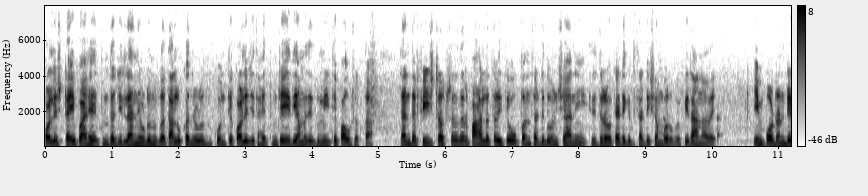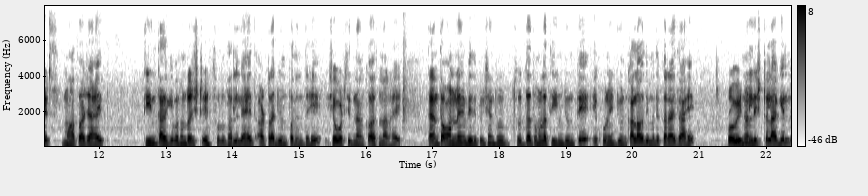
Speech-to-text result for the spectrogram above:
कॉलेज टाईप आहे तुमचा जिल्हा निवडून तुमचा तालुका निवडून कोणते कॉलेजेस आहेत तुमच्या एरियामध्ये तुम्ही इथे पाहू शकता. त्यानंतर फी स्ट्रक्चर जर पाहिलं तर इथे ओपनसाठी दोनशे आणि रिझर्व कॅटेगरीसाठी शंभर रुपये फी राहणार आहे. इम्पॉर्टंट डेट्स महत्त्वाच्या आहेत. तीन तारखेपासून रजिस्ट्रेशन सुरू झालेले आहेत. अठरा जूनपर्यंत हे शेवटचे दिनांक असणार आहे. त्यानंतर ऑनलाईन व्हेरिफिकेशन सुद्धा तुम्हाला तीन जून ते एकोणीस जून कालावधीमध्ये करायचं आहे. प्रोव्हिजनल लिस्ट लागेल.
